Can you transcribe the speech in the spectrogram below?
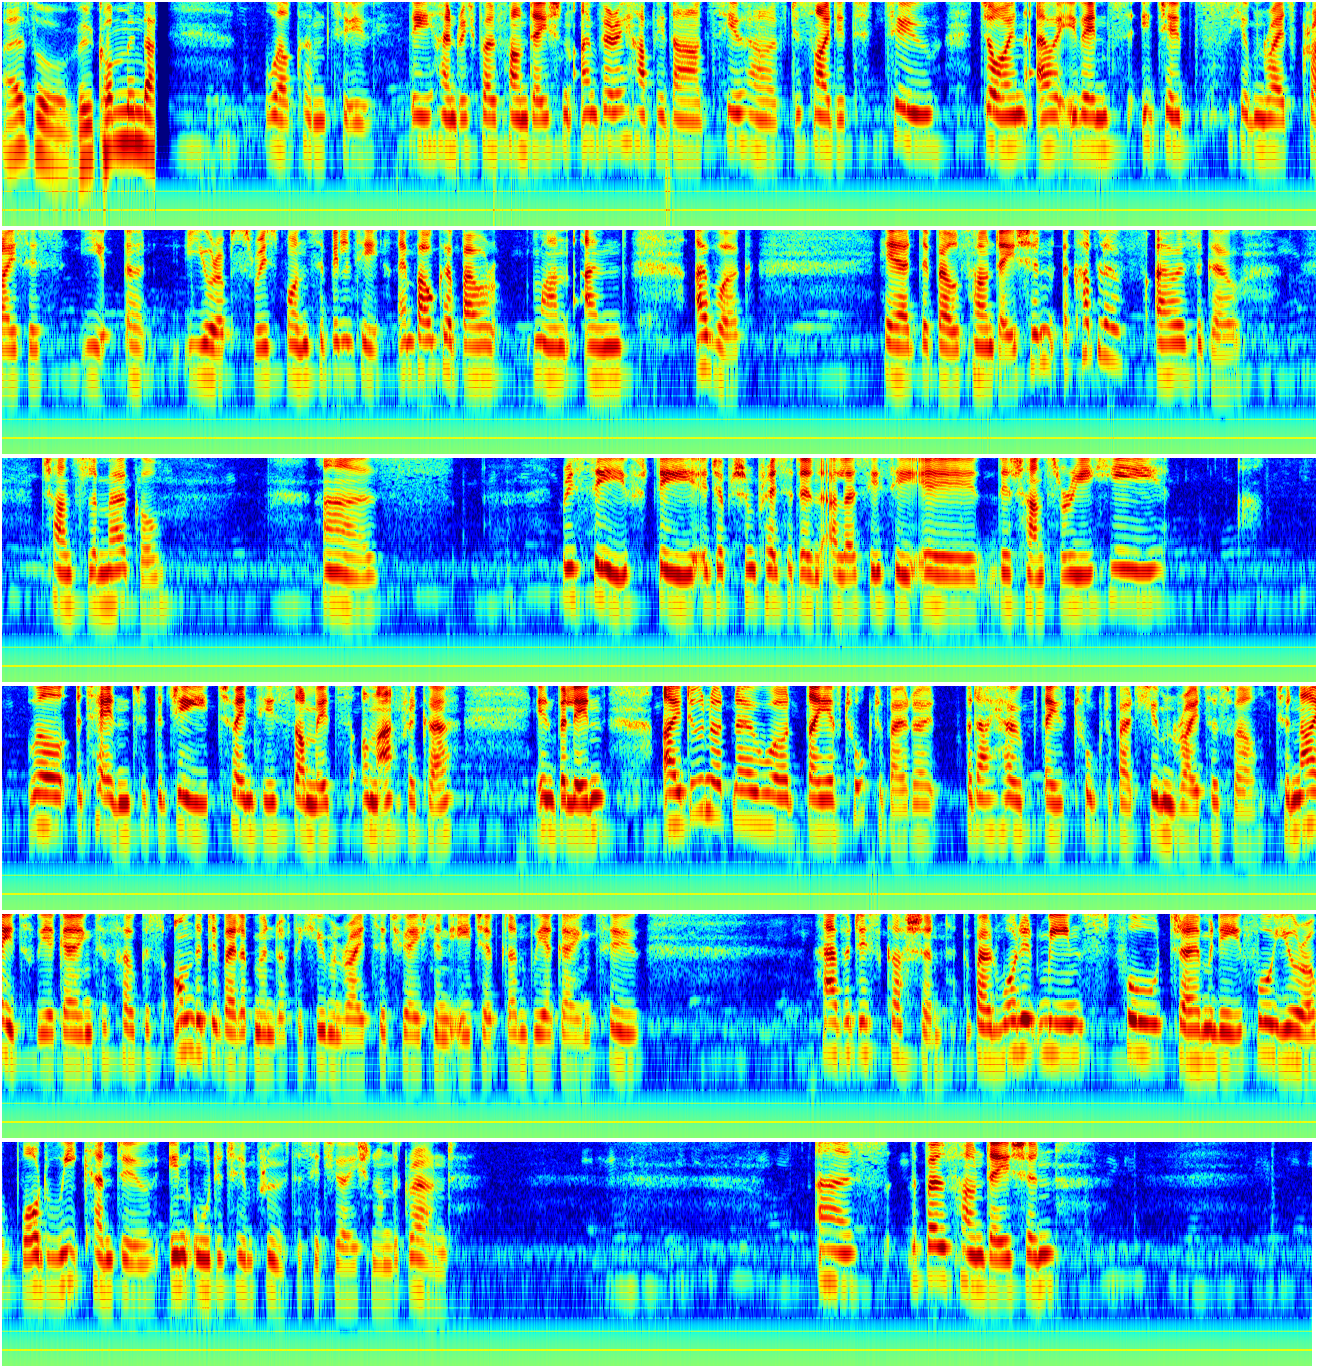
Also, willkommen in der Welcome to the Heinrich Böll Foundation. I'm very happy that you have decided to join our event, Egypt's Human Rights Crisis, uh, Europe's Responsibility. I'm Bauke Bauermann, and I work here at the Böll Foundation. A couple of hours ago, Chancellor Merkel has received the Egyptian President Al-Sisi in the Chancellery. He will attend the G20 summit on Africa in Berlin. I do not know what they have talked about, uh, but I hope they've talked about human rights as well. Tonight, we are going to focus on the development of the human rights situation in Egypt, and we are going to have a discussion about what it means for Germany, for Europe, what we can do in order to improve the situation on the ground. As the Böll Foundation,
